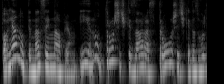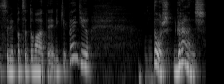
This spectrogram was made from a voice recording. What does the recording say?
поглянути на цей напрям. І ну, трошечки зараз, трошечки дозвольте собі поцитувати Вікіпедію. Тож, гранж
